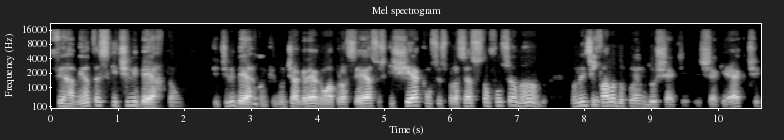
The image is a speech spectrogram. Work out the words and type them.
ferramentas que te libertam, que te libertam, que não te agregam a processos, que checam se os processos estão funcionando. Quando a gente Sim. fala do plano do Check, Check Act,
